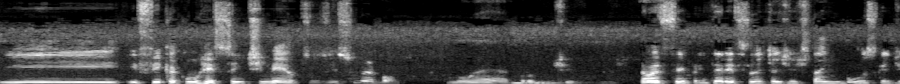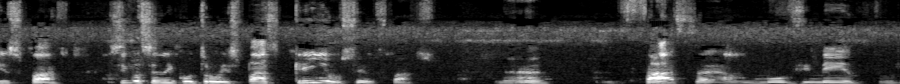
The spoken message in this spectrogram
e, e fica com ressentimentos. Isso não é bom, não é produtivo. Então é sempre interessante a gente estar tá em busca de espaço se você não encontrou um espaço, cria o seu espaço. Né? Faça um movimento.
